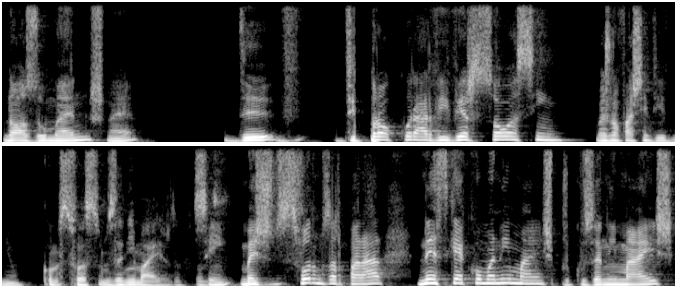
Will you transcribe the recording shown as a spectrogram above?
nós humanos, né, de, de procurar viver só assim. Mas não faz sentido nenhum. Como se fôssemos animais, no fundo. Sim, mas se formos a reparar, nem sequer como animais, porque os animais,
